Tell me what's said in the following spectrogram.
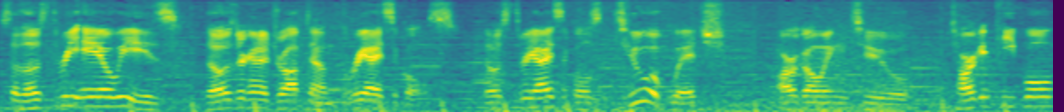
So those three AoEs, those are going to drop down three icicles. Those three icicles, two of which are going to target people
